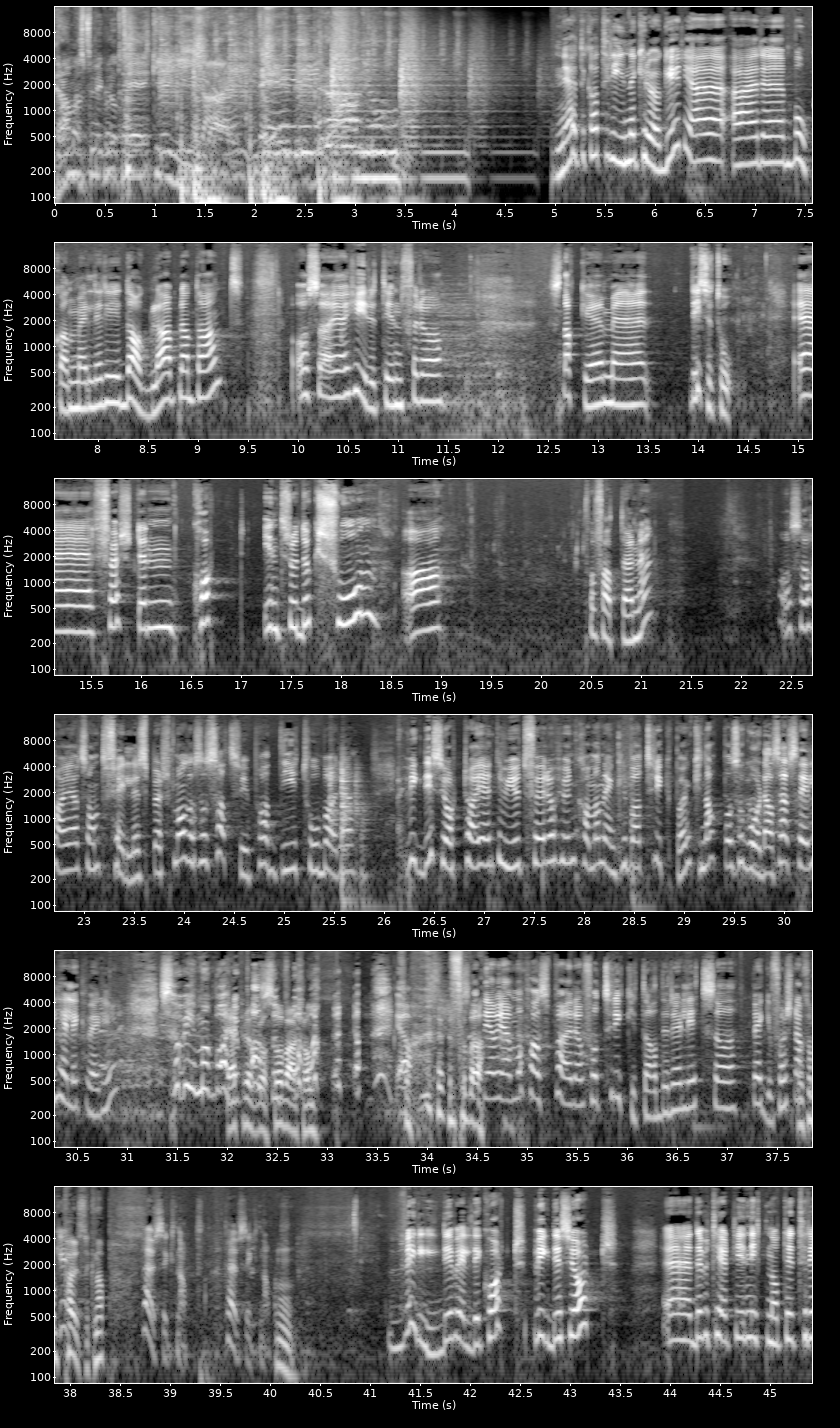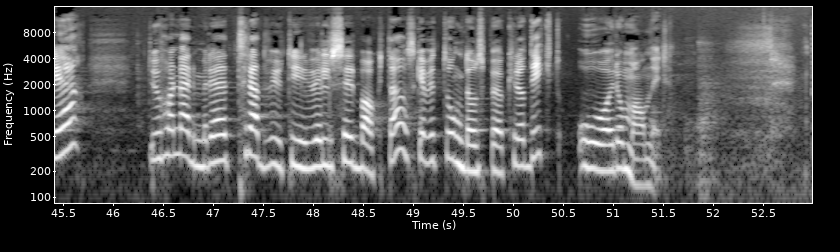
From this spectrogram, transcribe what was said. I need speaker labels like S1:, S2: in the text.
S1: Drammensbiblioteket gir deg Babyradio.
S2: Jeg heter Katrine Krøger. Jeg er eh, bokanmelder i Dagbladet bl.a. Og så er jeg hyret inn for å snakke med disse to. Eh, først en kort introduksjon av forfatterne. Og så har jeg et sånt fellesspørsmål, og så satser vi på at de to bare Vigdis Hjorth har jeg intervjuet før, og hun kan man egentlig bare trykke på en knapp, og så går det av seg selv hele kvelden. Så vi må bare
S3: Jeg prøver
S2: passe
S3: også å være
S2: på.
S3: sånn.
S2: ja.
S3: Så
S2: det jeg må passe på, er å få trykket av dere litt, så begge får
S3: snakke en sånn pauseknapp.
S2: pauseknapp. Pauseknapp. Mm. Veldig, veldig kort. Vigdis Hjorth eh, debuterte i 1983. Du har nærmere 30 utgivelser bak deg og skrevet ungdomsbøker og dikt og romaner.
